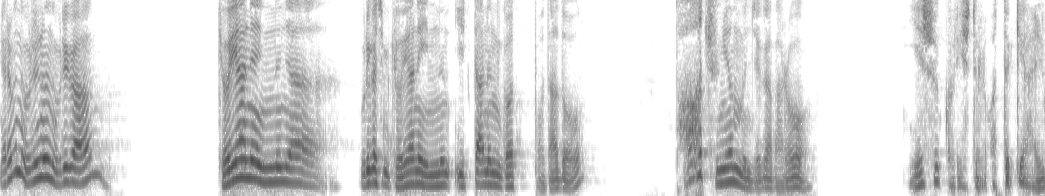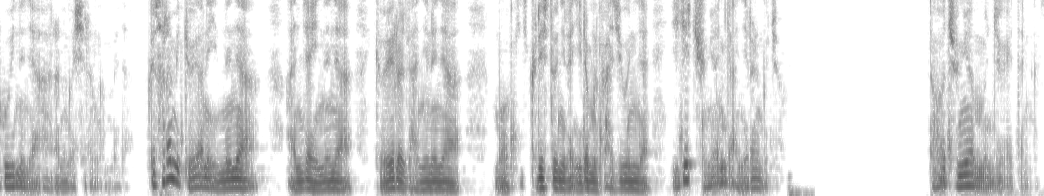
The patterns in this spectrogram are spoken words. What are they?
여러분, 우리는 우리가 교회 안에 있느냐, 우리가 지금 교회 안에 있는, 있다는 것보다도 더 중요한 문제가 바로 예수 그리스도를 어떻게 알고 있느냐라는 것이라는 겁니다. 그 사람이 교회 안에 있느냐, 앉아 있느냐, 교회를 다니느냐, 뭐 그리스도인이라는 이름을 가지고 있느냐, 이게 중요한 게 아니라는 거죠. 더 중요한 문제가 있다는 거죠.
